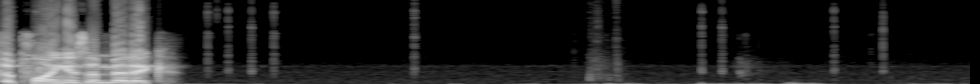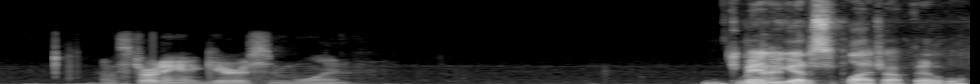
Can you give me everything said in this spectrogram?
deploying as a medic. I'm starting at Garrison 1. Command, you got a supply drop available.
